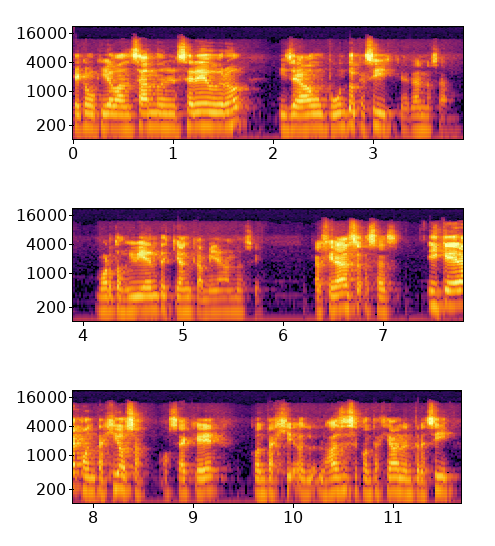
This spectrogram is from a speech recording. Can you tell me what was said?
que como que iba avanzando en el cerebro y llegaba a un punto que sí, que eran o sea, muertos vivientes que iban caminando así. Al final, o sea, y que era contagiosa, o sea que contagi- los haces se contagiaban entre sí,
